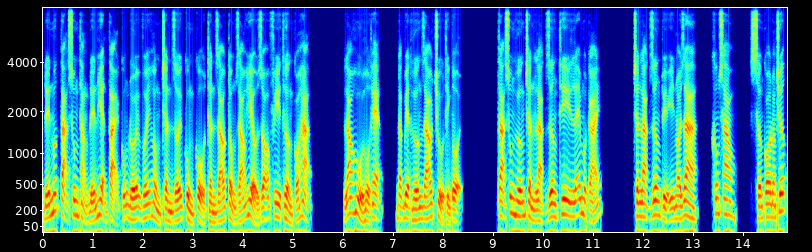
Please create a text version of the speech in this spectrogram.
Đến mức tạ sung thẳng đến hiện tại cũng đối với hồng trần giới cùng cổ thần giáo tổng giáo hiểu rõ phi thường có hạn. Lao hủ hổ thẹn, đặc biệt hướng giáo chủ thỉnh tội. Tạ sung hướng Trần Lạc Dương thi lễ một cái. Trần Lạc Dương tùy ý nói ra, không sao, sớm có đoán trước,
